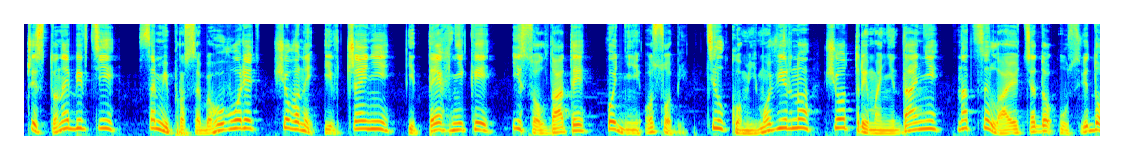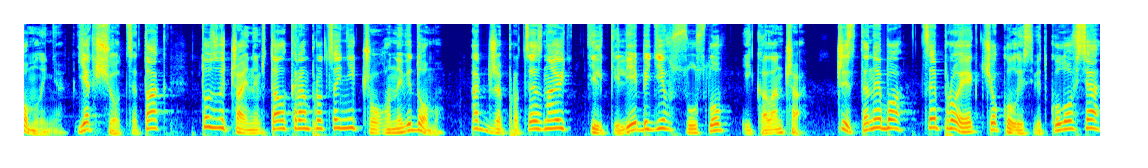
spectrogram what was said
Чистонебівці самі про себе говорять, що вони і вчені, і техніки, і солдати в одній особі. Цілком ймовірно, що отримані дані надсилаються до усвідомлення. Якщо це так, то звичайним сталкерам про це нічого не відомо, адже про це знають тільки Лєбідєв, Суслов і Каланча. Чисте небо це проект, що колись відколовся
